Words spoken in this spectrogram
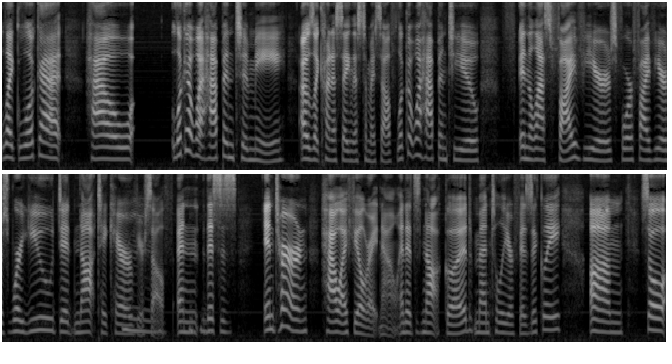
like look at how, look at what happened to me. I was like kind of saying this to myself. Look at what happened to you in the last five years, four or five years, where you did not take care of Mm. yourself. And Mhm. this is in turn how I feel right now. And it's not good mentally or physically. Um, so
